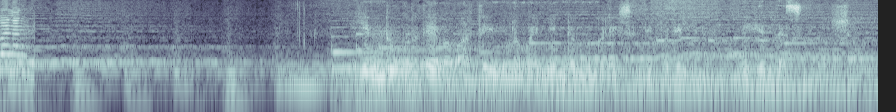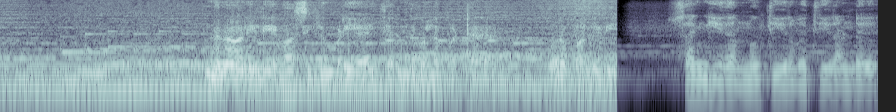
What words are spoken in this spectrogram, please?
வழங்கும் இன்று ஒரு தேவ வார்த்தை மூலமாய் மீண்டும் உங்களை சந்திப்பதில் மிகுந்த சந்தோஷம். இந்த நாளிலே வாசிக்கும்படியாய் தெரிந்து கொள்ளப்பட்ட ஒரு பகுதி. சங்கீதம் நூற்றி இருபத்தி இரண்டு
